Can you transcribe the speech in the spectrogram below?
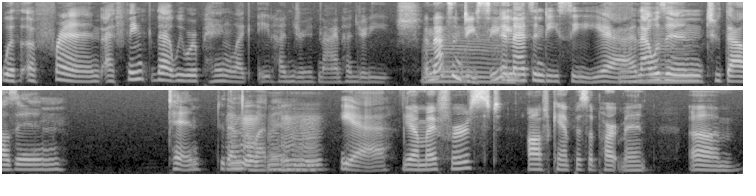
With a friend. I think that we were paying like 800, 900 each. and that's in DC. And that's in DC, yeah. And that was in mm-hmm. 2010, 2011. Mm-hmm, mm-hmm. Yeah. Yeah, my first off-campus apartment um,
